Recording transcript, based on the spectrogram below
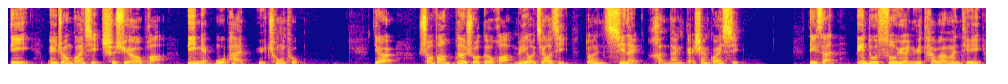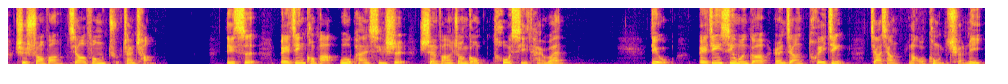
第一，美中关系持续恶化，避免误判与冲突；第二，双方各说各话，没有交集，短期内很难改善关系；第三。病毒溯源与台湾问题是双方交锋主战场。第四，北京恐怕误判形势，慎防中共偷袭台湾。第五，北京新文革仍将推进，加强劳控权力。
